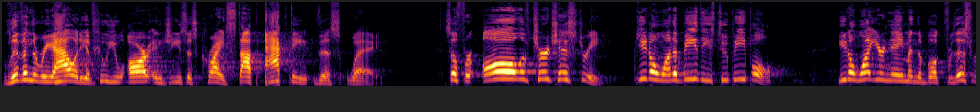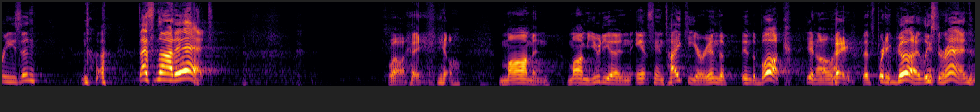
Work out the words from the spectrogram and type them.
Live in the reality of who you are in Jesus Christ. Stop acting this way. So, for all of church history, you don't want to be these two people. You don't want your name in the book for this reason. That's not it. Well, hey, you know, mom and mom Euodia and Aunt Syntyche are in the in the book. You know, hey, that's pretty good. At least they're in.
